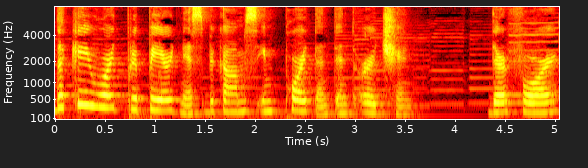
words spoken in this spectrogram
The keyword preparedness becomes important and urgent. Therefore,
